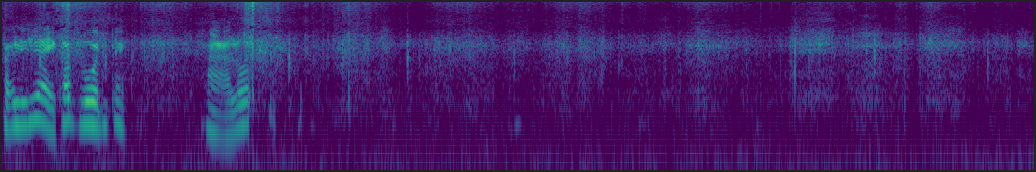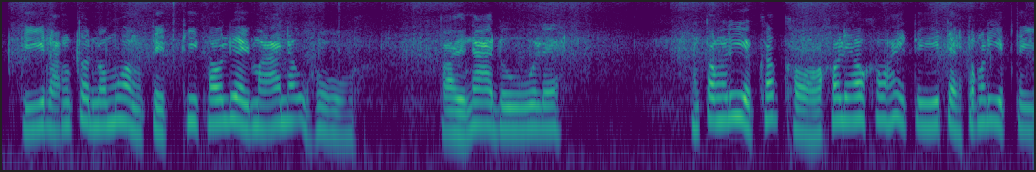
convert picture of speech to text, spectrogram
ไปเรื่อยๆครับวนไปหารถ ตีหลังต้นมะม่วงติดที่เขาเลื่อยไม้นะ โอ้โห ต่อยหน้าดูเลย มันต้องรีบครับขอเขาแล้วเขาให้ตี แต่ต้องรีบตี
